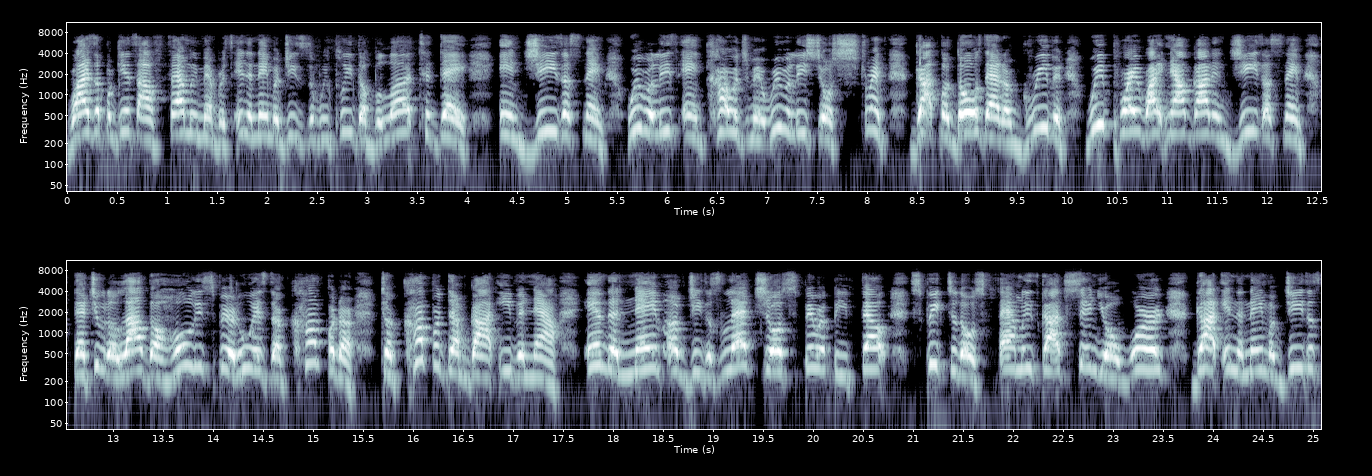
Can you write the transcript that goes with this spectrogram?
rise up against our family members in the name of Jesus. And we plead the blood today in Jesus' name. We release encouragement. We release your strength, God, for those that are grieving. We pray right now, God, in Jesus' name, that you would allow the Holy Spirit, who is the comforter, to comfort them, God, even now. In the name of Jesus, let your spirit be felt. Speak to those families, God. Send your word, God, in the name of Jesus.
